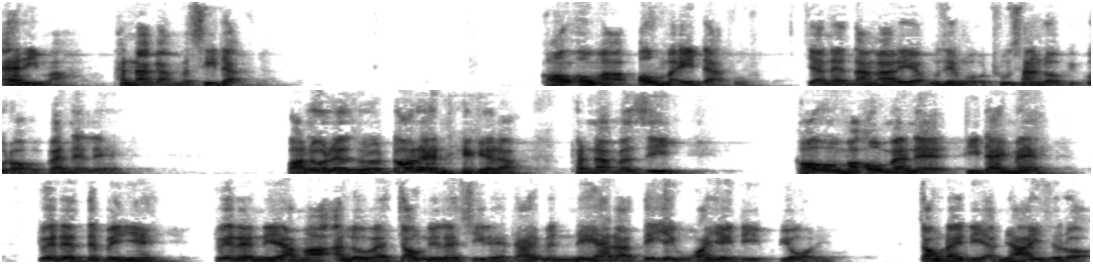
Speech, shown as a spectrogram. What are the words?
အဲ့ဒီမှာဖဏကမစီးတတ် ခေါင်းအောင်ကအုံမအိတ်တတ်ဘူးကျန်တဲ့တန်ဃာတွေကဥစဉ်ကိုအထူးဆန်းလုပ်ပြီးကိုတော့ဘက်နဲ့လေဘာလို့လဲဆိုတော့တောတဲ့နေကြတာဖဏမစီးခေါင်းအောင်မအုံမနဲ့ဒီတိုင်းပဲတွေ့တဲ့တစ်ပင်ရင်တွေ့တဲ့နေရာမှာအဲ့လိုပဲကြောင်းနေလဲရှိတယ်ဒါပေမဲ့နေရတာတိရိတ်ဝါရိတ်တွေပျော်တယ်ကြောင်းတိုက်တွေအများကြီးဆိုတော့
